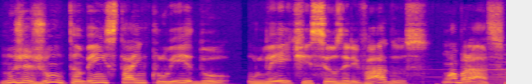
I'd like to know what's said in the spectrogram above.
No jejum também está incluído o leite e seus derivados? Um abraço.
